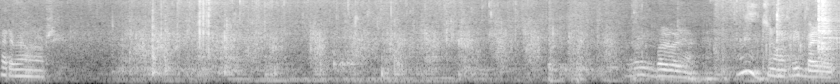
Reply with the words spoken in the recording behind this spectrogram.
ಕರಿಬೇವು ನೋಡ್ರಿ ಬೆಳ್ಳುಳ್ಳಿ ಹಾಕ್ತಾರೆ ಇಷ್ಟು ನೋಡ್ರಿ ಬೆಳ್ಳುಳ್ಳಿ.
